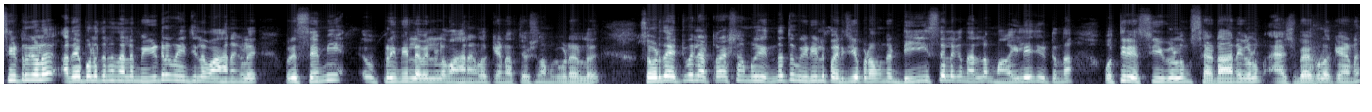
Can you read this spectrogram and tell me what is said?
സീറ്ററുകൾ അതേപോലെ തന്നെ നല്ല മീഡിയം റേഞ്ചിലെ വാഹനങ്ങൾ ഒരു സെമി പ്രീമിയം ലെവലിലുള്ള വാഹനങ്ങളൊക്കെയാണ് അത്യാവശ്യം നമുക്ക് ഇവിടെ ഉള്ളത്. സോ ഇവിടുത്തെ ഏറ്റവും വലിയ അട്രാക്ഷൻ നമ്മൾ ഇന്നത്തെ വീഡിയോയിൽ പരിചയപ്പെടാവുന്ന ഡീസലൊക്കെ നല്ല മൈലേജ് കിട്ടുന്ന ഒത്തിരി എസ് യുകളും സെഡാനുകളും ആഷ് ബാഗുകളൊക്കെയാണ്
